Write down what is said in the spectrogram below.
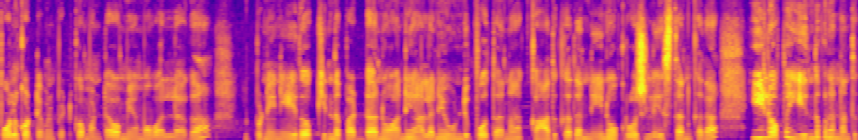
పూల కొట్టేమని పెట్టుకోమంటావా? మీ అమ్మ వాళ్ళలాగా? ఇప్పుడు నేను ఏదో కింద పడ్డాను అని అలానే ఉండిపోతానా? కాదు కదా నేను ఒక రోజు లేస్తాను కదా. ఈలోపు ఎందుకు నన్ను అంత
